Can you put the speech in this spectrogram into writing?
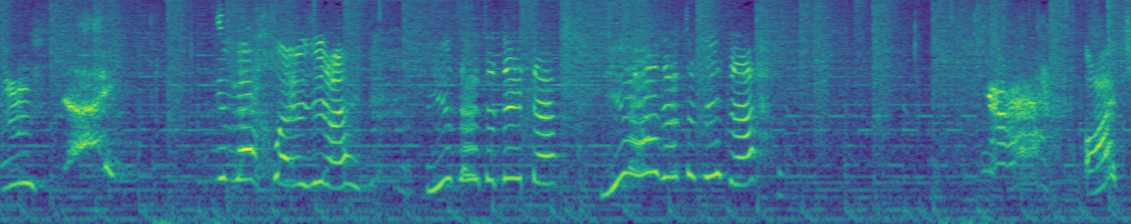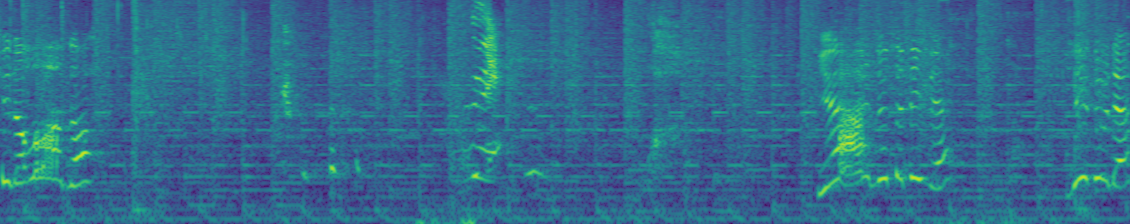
Nee. De weg gooien. Je doet het niet, hè. Je doet het niet, hè. Had je nog wat dan? Nee. Ja, doe het niet, hè. Niet doen, hè.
